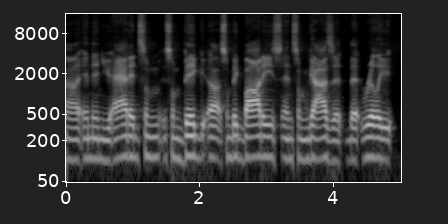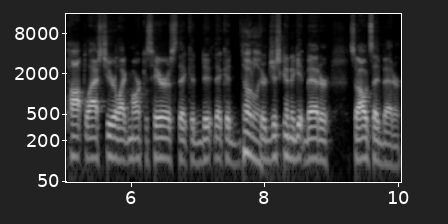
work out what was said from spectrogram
uh, and then you added some some big uh, some big bodies and some guys that that really popped last year, like Marcus Harris, that could do that could Totally. They're just going to get better. So I would say better.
